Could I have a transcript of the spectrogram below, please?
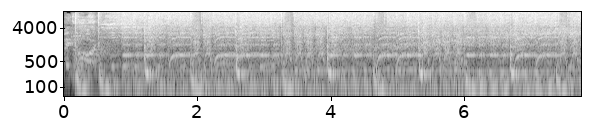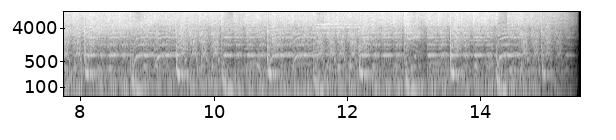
coming hard.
